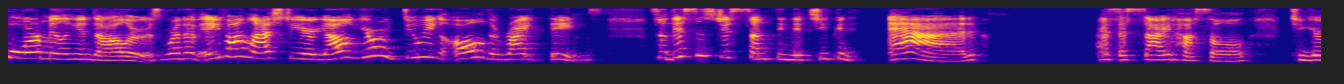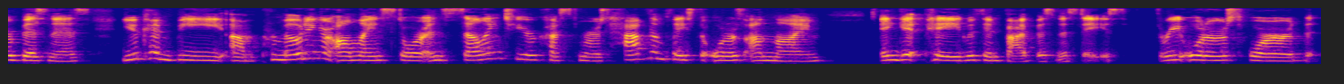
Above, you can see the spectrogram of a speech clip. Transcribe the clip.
$4 million worth of Avon last year. Y'all, you're doing all the right things. So this is just something that you can add as a side hustle to your business, you can be um, promoting your online store and selling to your customers, have them place the orders online, and get paid within five business days. Three orders for the,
